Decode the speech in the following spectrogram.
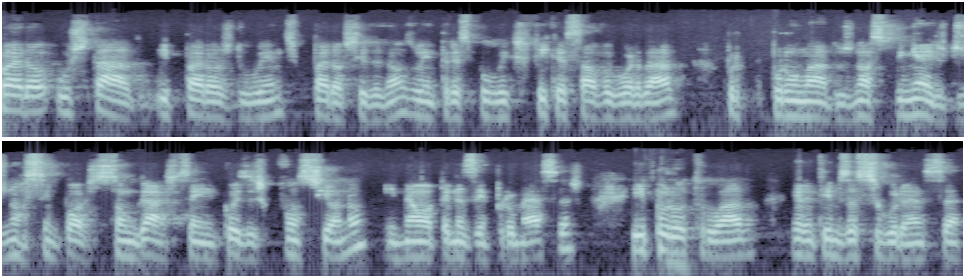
para o Estado e para os doentes, para os cidadãos, o interesse público fica salvaguardado, porque, por um lado, os nossos dinheiros dos nossos impostos são gastos em coisas que funcionam e não apenas em promessas, e, por outro lado, garantimos a segurança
